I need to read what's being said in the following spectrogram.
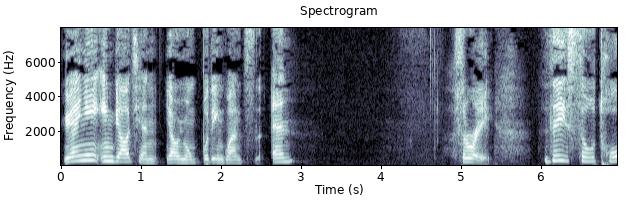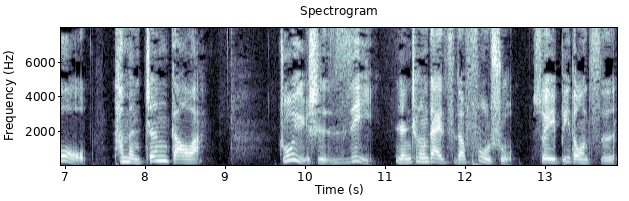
元音音标前要用不定冠词 an。Three, they so tall. 他们真高啊。主语是 z，人称代词的复数，所以 be 动词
